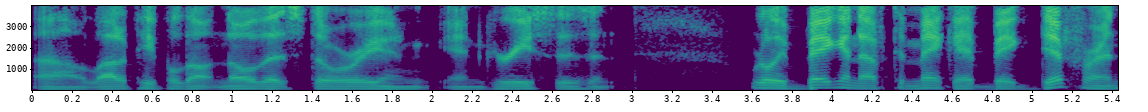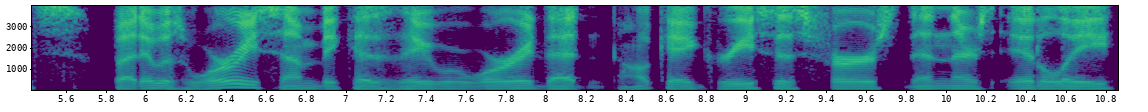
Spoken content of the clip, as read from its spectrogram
Uh, a lot of people don't know that story, and, and Greece isn't really big enough to make a big difference, but it was worrisome because they were worried that, okay, Greece is first, then there's Italy,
